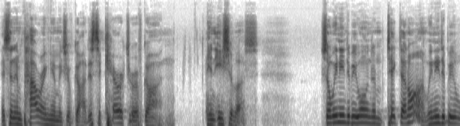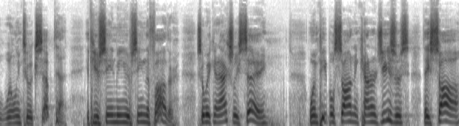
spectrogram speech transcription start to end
it's an empowering image of God. It's the character of God in each of us. So we need to be willing to take that on. We need to be willing to accept that. If you've seen me, you've seen the Father. So we can actually say, when people saw and encountered Jesus, they saw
